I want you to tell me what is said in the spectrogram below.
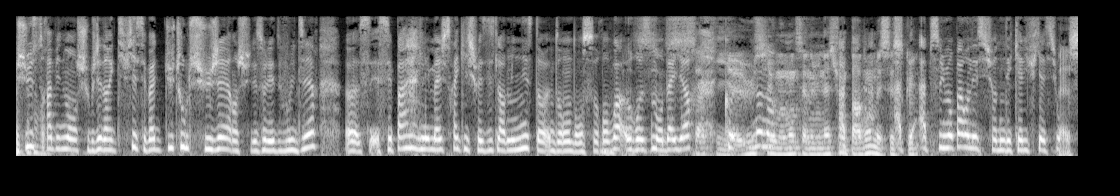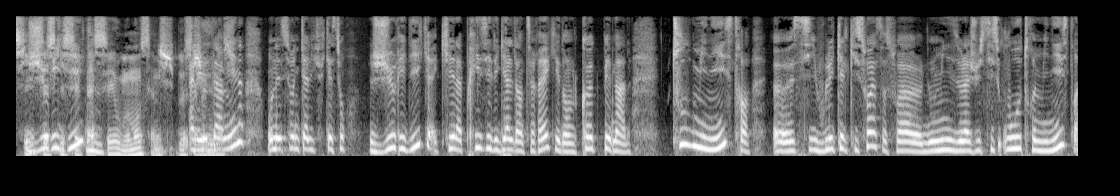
juste rapidement, je suis obligée de rectifier, c'est pas du tout le sujet, hein, je suis désolée de vous le dire. Euh, c'est pas les magistrats qui choisissent leur ministre dans, dans ce renvoi, heureusement d'ailleurs. C'est ça qu'il y a eu aussi au moment de sa nomination, pardon, mais c'est ce que... Absolument pas, on est sur des qualifications bah, si, juridiques. C'est ce qui s'est passé au moment de sa, de sa Allez, je termine. On est sur une qualification juridique qui est la prise illégale d'intérêt qui est dans le code pénal tout ministre, euh, si vous voulez quel qu'il soit, que ce soit le ministre de la Justice ou autre ministre,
